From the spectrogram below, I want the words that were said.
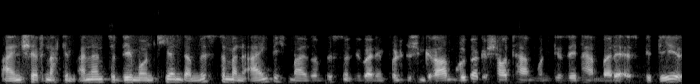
einen Chef nach dem anderen zu demontieren. Da müsste man eigentlich mal so ein bisschen über den politischen Graben rübergeschaut haben und gesehen haben bei der SPD,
